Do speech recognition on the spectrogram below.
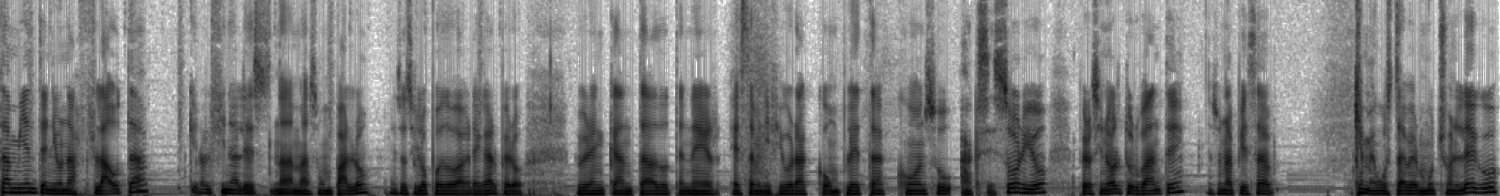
También tenía una flauta, que al final es nada más un palo. Eso sí lo puedo agregar, pero me hubiera encantado tener esta minifigura completa con su accesorio. Pero si no, el turbante es una pieza que me gusta ver mucho en Lego.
